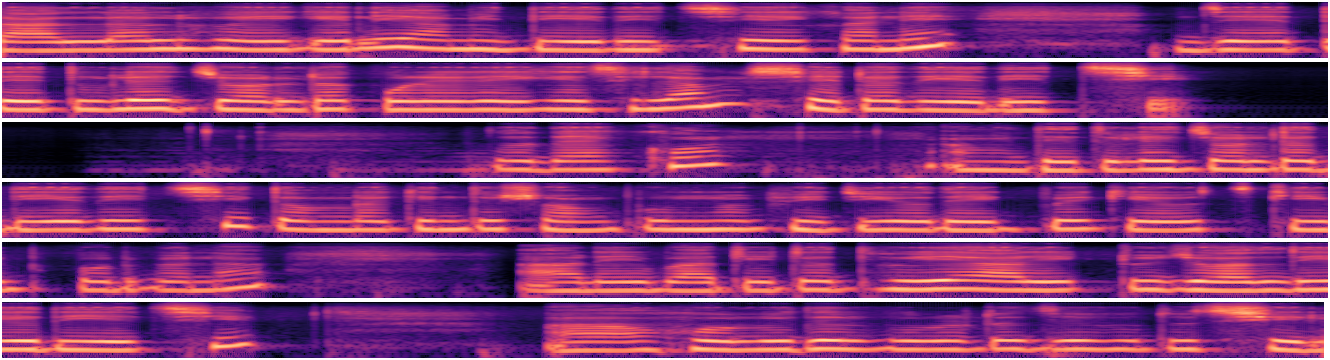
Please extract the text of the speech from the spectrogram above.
লাল লাল হয়ে গেলে আমি দিয়ে দিচ্ছি এখানে যে তেঁতুলের জলটা করে রেখেছিলাম সেটা দিয়ে দিচ্ছি। তো দেখো, আমি তেঁতুলের জলটা দিয়ে দিচ্ছি। তোমরা কিন্তু সম্পূর্ণ ভিডিও দেখবে, কেউ স্কিপ করবে না। আর এই বাটিটা ধুয়ে আর একটু জল দিয়ে দিয়েছি। হলুদের গুঁড়োটা যেহেতু ছিল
